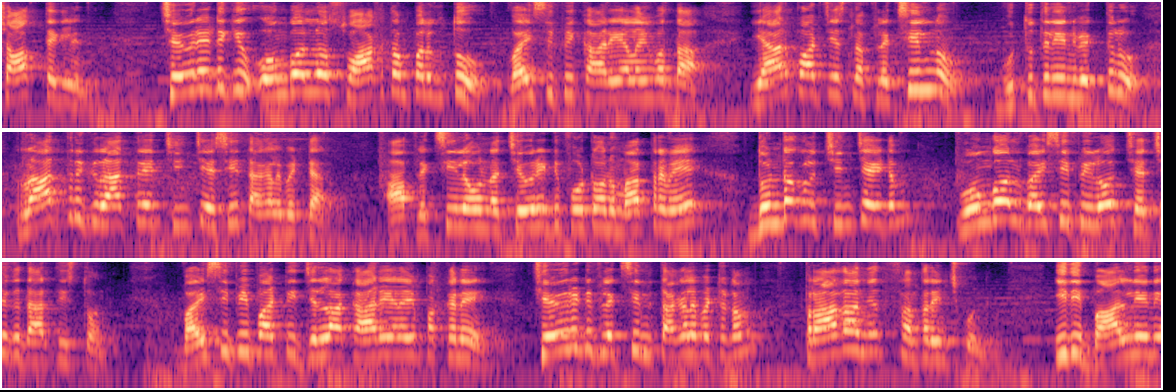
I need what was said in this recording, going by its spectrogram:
షాక్ తగిలింది. చెవిరెడ్డికి ఒంగోలులో స్వాగతం పలుకుతూ వైసీపీ కార్యాలయం వద్ద ఏర్పాటు చేసిన ఫ్లెక్సీలను గుర్తు తెలియని వ్యక్తులు రాత్రికి రాత్రే చించేసి తగలబెట్టారు. ఆ ఫ్లెక్సీలో ఉన్న చెవిరెడ్డి ఫోటోను మాత్రమే దుండగులు చించేయడం ఒంగోలు వైసీపీలో చర్చకు దారితీస్తోంది. వైసీపీ పార్టీ జిల్లా కార్యాలయం పక్కనే చెవిరెడ్డి ఫ్లెక్సీని తగలబెట్టడం ప్రాధాన్యత సంతరించుకుంది. ఇది బాలినేని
